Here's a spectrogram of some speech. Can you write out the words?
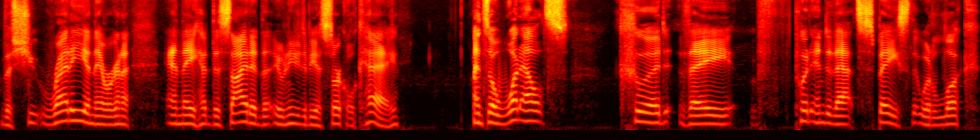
the shoot ready, and they were gonna, and they had decided that it needed to be a Circle K, and so what else could they f- put into that space that would look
